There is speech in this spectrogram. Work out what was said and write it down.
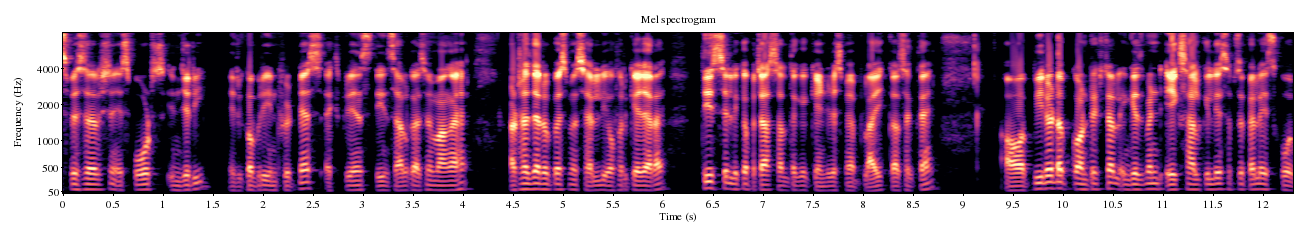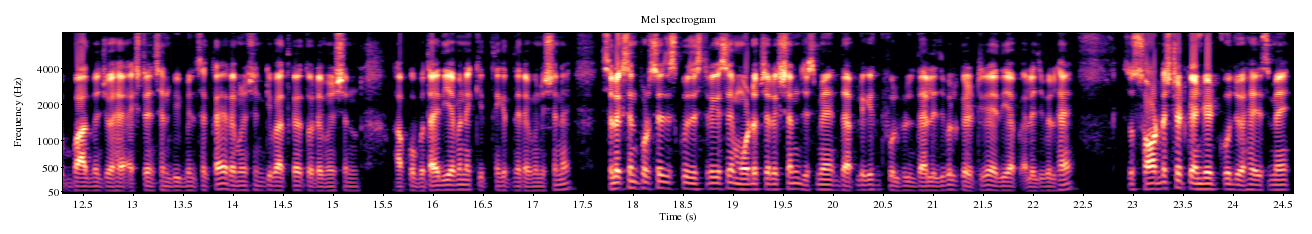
specialisation sports injury recovery in fitness experience तीन साल का इसमें मांगा है। अठारह हज़ार रुपये इसमें सैलरी ऑफ़र किया जा रहा है। तीस से लेकर पचास साल तक के कैंडिडेट्स में अप्लाई कर सकते हैं। और पीरियड ऑफ़ कॉन्ट्रेक्चुअल एंगेजमेंट एक साल के लिए सबसे पहले इसको बाद में जो है एक्सटेंशन भी मिल सकता है। रेमोनेशन की बात करें तो रेमोनेशन आपको बता दिया मैंने कितने कितने रेमोनेशन है। सिलेक्शन प्रोसेस इसको जिस तरीके से मोड ऑफ़ सिलेक्शन जिसमें the application fulfil the eligible criteria यदि आप एलिजिबल है तो शॉर्ट लिस्टेड कैंडिडेट को जो है इसमें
